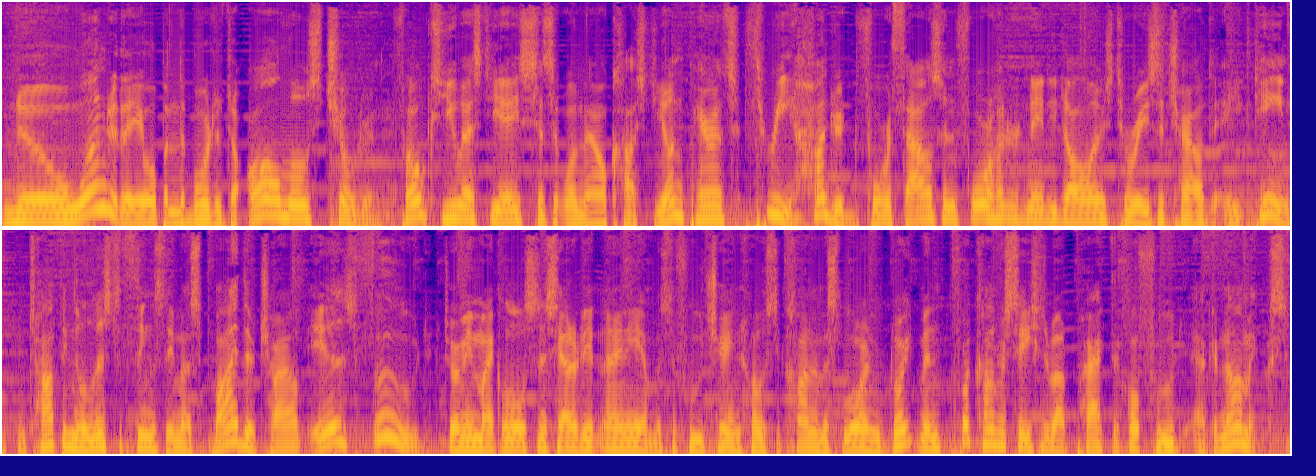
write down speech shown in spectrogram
No wonder they opened the border to all those children. Folks, USDA says it will now cost young parents $304,480 to raise a child to 18. And topping the list of things they must buy their child is food. Join me, Michael Olson, Saturday at 9 a.m. as the food chain host economist Lauren Deutman for a conversation about practical food economics.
